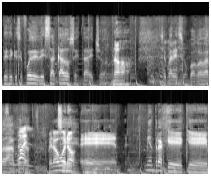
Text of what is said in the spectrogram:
desde que se fue de desacados está hecho. No, Se parece un poco, es verdad. Es pero- igual. pero Sí. bueno, eh, mientras que, que-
